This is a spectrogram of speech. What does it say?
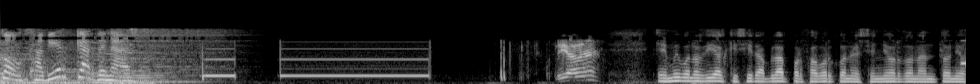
con Javier Cárdenas. Dígame. Eh, muy buenos días. Quisiera hablar, por favor, con el señor don Antonio.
